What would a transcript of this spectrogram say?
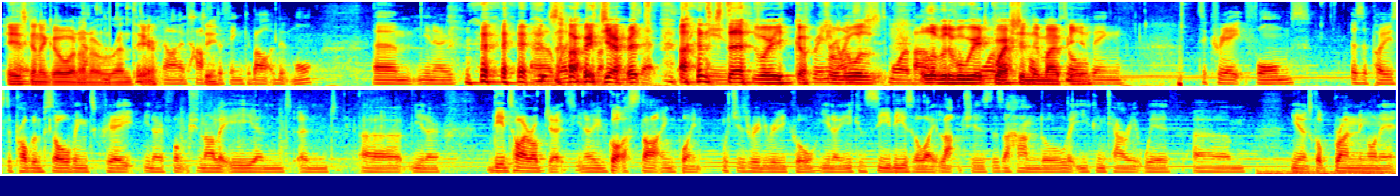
He's gonna go on, on a run here. I'd have to think about a bit more. Um, you know, Sorry, working Jared. I is- understand where you come really from. nice. It was It's more about, a little bit of a weird question, in my opinion. To create forms, as opposed to problem solving to create, you know, functionality and and uh, you know, the entire object. You know, you've got a starting point, which is really really cool. You know, you can see these are like latches. There's a handle that you can carry it with. Um, you know, it's got branding on it.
